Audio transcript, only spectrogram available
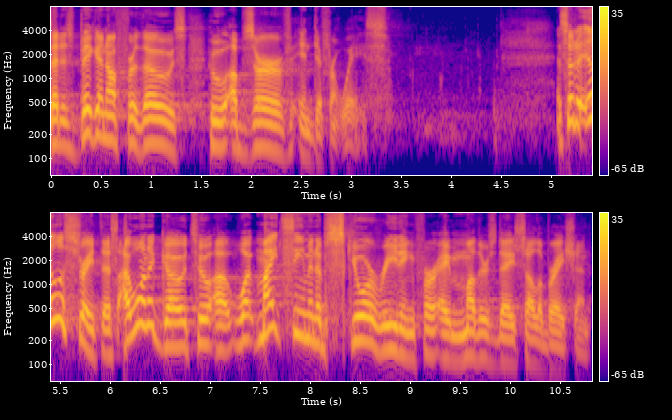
that is big enough for those who observe in different ways. And so, to illustrate this, I want to go to a, what might seem an obscure reading for a Mother's Day celebration.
